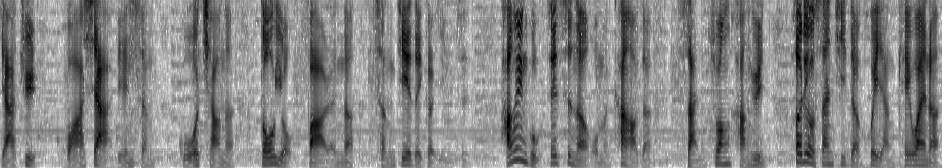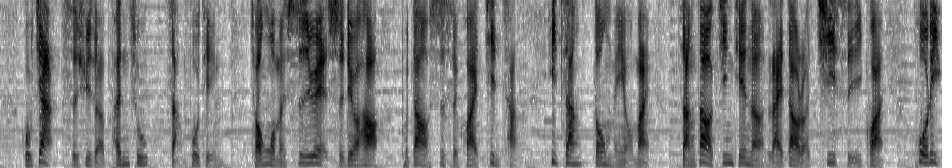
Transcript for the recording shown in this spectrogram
亚聚、华夏、联成、国桥呢，都有法人呢承接的一个影子。航运股这次呢，我们看好的散装航运二六三七的惠阳 KY 呢，股价持续的喷出涨不停。从我们四月十六号不到四十块进场，一张都没有卖，涨到今天呢，来到了七十一块，获利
